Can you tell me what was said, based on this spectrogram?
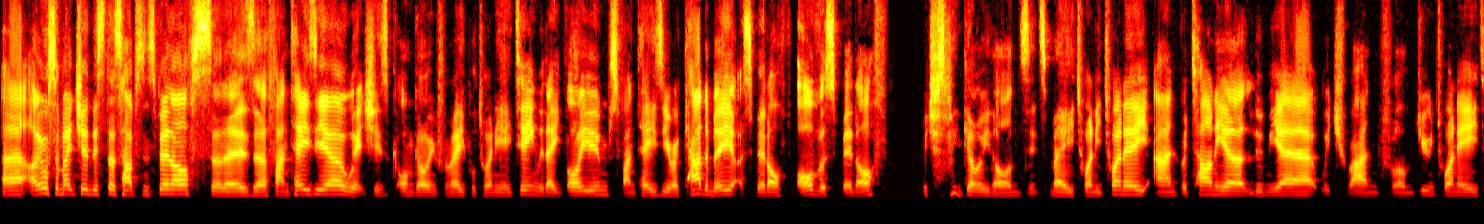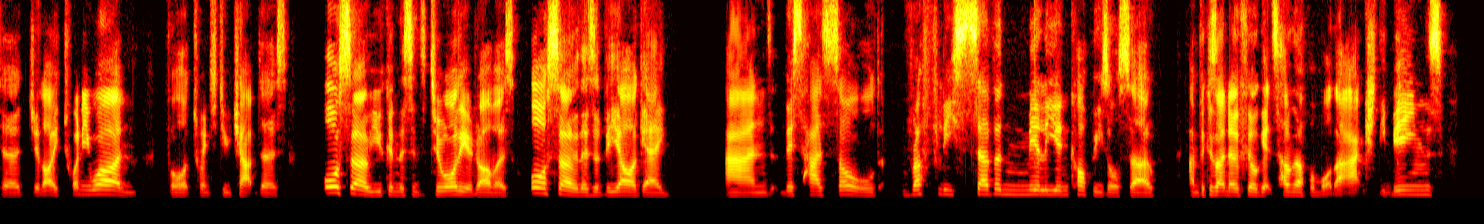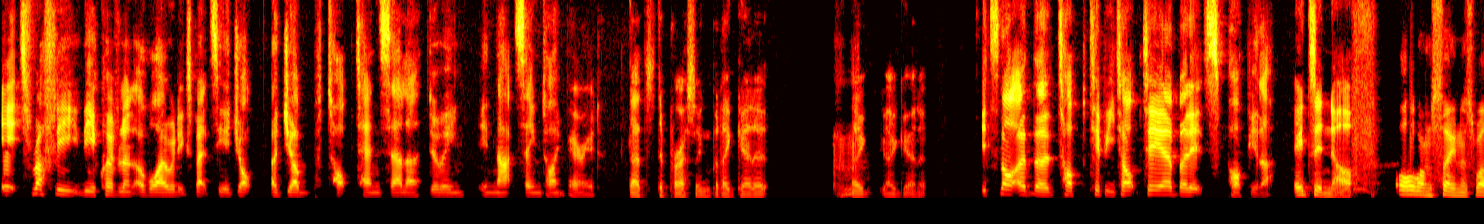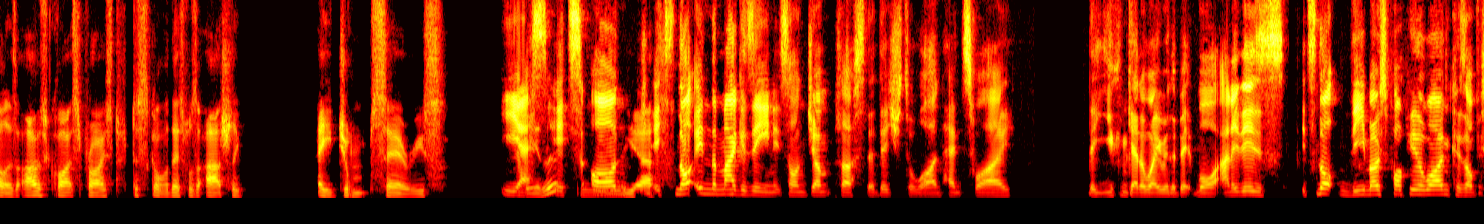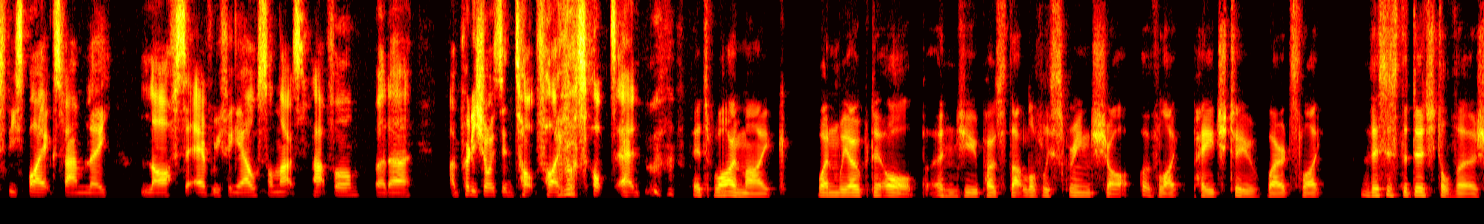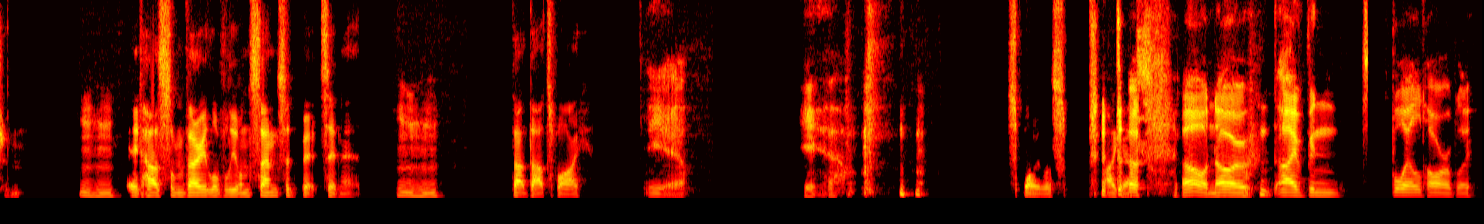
Uh, I also mentioned this does have some spin offs. So there's uh, Fantasia, which is ongoing from April 2018 with eight volumes. Fantasia Academy, a spin off of a spin off, which has been going on since May 2020. And Britannia Lumiere, which ran from June 20 to July 21 for 22 chapters. Also, you can listen to two audio dramas. Also, there's a VR game. And this has sold roughly 7 million copies or so. And because I know Phil gets hung up on what that actually means, it's roughly the equivalent of what I would expect to see a, jump a jump top 10 seller doing in that same time period. That's depressing, but I get it. I I get it. It's not at the top tippy top tier, but it's popular. It's enough. All I'm saying as well is I was quite surprised to discover this was actually a jump series. Yes, it? it's on. Yes. It's not in the magazine. It's on Jump Plus, the digital one. Hence why that you can get away with a bit more. And it is. It's not the most popular one because obviously Spy X Family laughs at everything else on that platform. But uh, I'm pretty sure it's in top five or top ten. It's why, Mike, when we opened it up and you posted that lovely screenshot of like page two where it's like, this is the digital version. Mm-hmm. It has some very lovely uncensored bits in it. Mm-hmm. That that's why. Yeah. Yeah. Spoilers, I guess. oh no, I've been spoiled horribly.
